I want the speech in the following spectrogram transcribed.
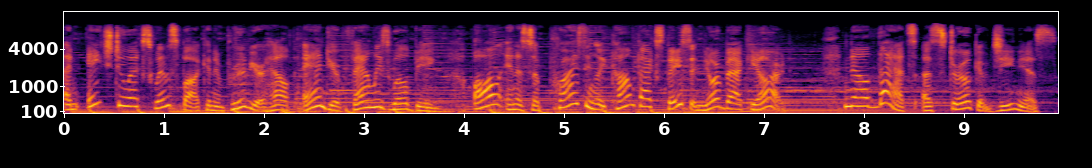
An H2X swim spa can improve your health and your family's well being, all in a surprisingly compact space in your backyard. Now that's a stroke of genius.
